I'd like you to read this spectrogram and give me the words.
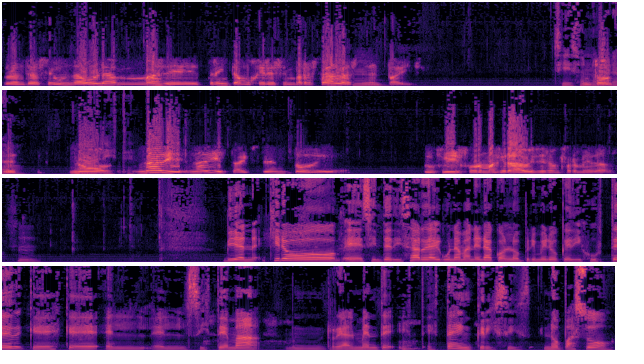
durante la segunda ola, más de 30 mujeres embarazadas en el mm. país. Sí, Entonces, no, nadie, nadie está exento de sufrir formas graves de la enfermedad. Hmm. Bien, quiero eh, sintetizar de alguna manera con lo primero que dijo usted, que es que el, el sistema mm, realmente está en crisis, no pasó.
